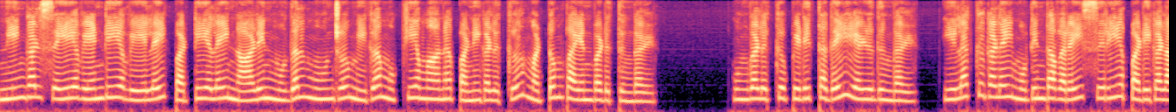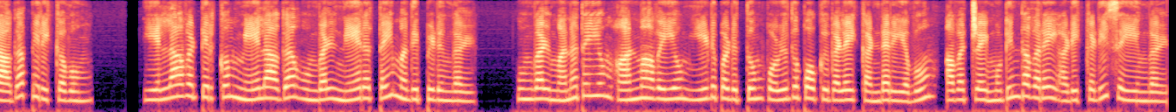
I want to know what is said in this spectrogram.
நீங்கள் செய்ய வேண்டிய வேலை பட்டியலை நாளின் முதல் மூன்று மிக முக்கியமான பணிகளுக்கு மட்டும் பயன்படுத்துங்கள். உங்களுக்கு பிடித்ததை எழுதுங்கள். இலக்குகளை முடிந்தவரை சிறிய படிகளாக பிரிக்கவும். எல்லாவற்றிற்கும் மேலாக உங்கள் நேரத்தை மதிப்பிடுங்கள். உங்கள் மனதையும் ஆன்மாவையும் ஈடுபடுத்தும் பொழுதுபோக்குகளை கண்டறியவும் அவற்றை முடிந்தவரை அடிக்கடி செய்யுங்கள்.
